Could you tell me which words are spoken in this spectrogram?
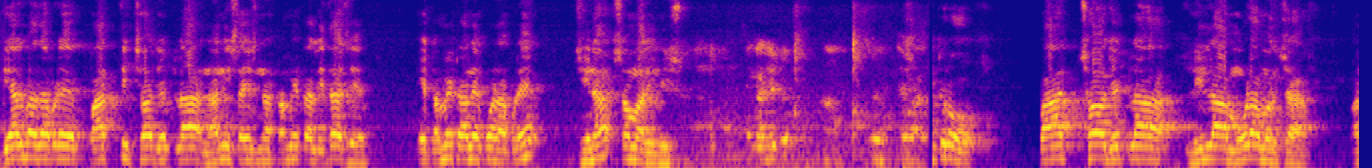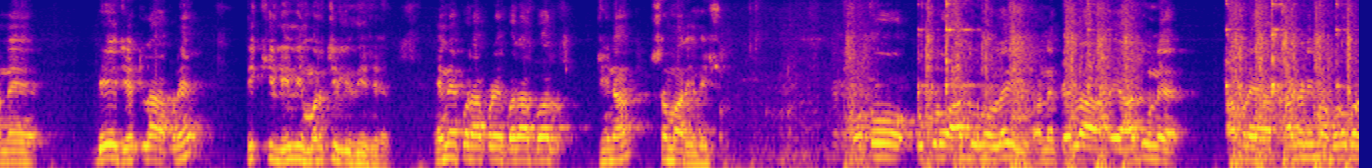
ત્યારબાદ આપણે પાંચથી છ જેટલા નાની સાઈઝના ટમેટા લીધા છે, એ ટમેટાને પણ આપણે ઝીણા સમારી લઈશું. મિત્રો, પાંચ, છ જેટલા લીલા મોડા મરચા અને બે જેટલા આપણે તીખી લીલી મરચી લીધી છે. એને પર આપણે બરાબર ઝીણા સમારી લઈશું. મોટો ટુકડો આદુનો લઈ અને પહેલાં એ આદુને આપણે આ ખાંડણીમાં બરાબર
